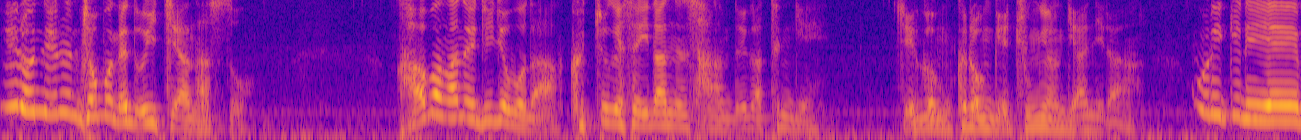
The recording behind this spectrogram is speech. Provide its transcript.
이런 일은 저번에도 있지 않았소. 가방 안을 뒤져보다 그쪽에서 일하는 사람들 같은 게 지금 그런 게 중요한 게 아니라 우리끼리 예-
